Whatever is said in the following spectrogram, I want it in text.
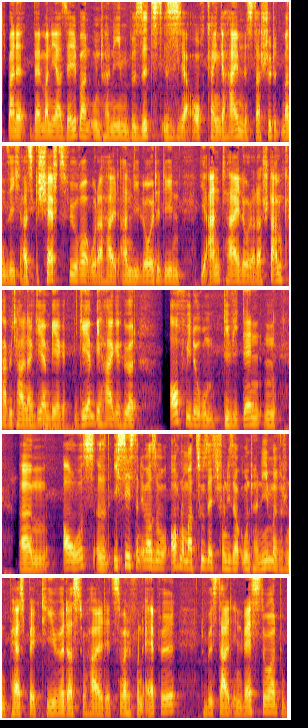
ich meine, wenn man ja selber ein Unternehmen besitzt, ist es ja auch kein Geheimnis. Da schüttet man sich als Geschäftsführer oder halt an die Leute, denen die Anteile oder das Stammkapital einer GmbH, gehört, auch wiederum Dividenden ähm, aus. Also ich sehe es dann immer so auch nochmal zusätzlich von dieser unternehmerischen Perspektive, dass du halt jetzt zum Beispiel von Apple, du bist halt Investor, du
